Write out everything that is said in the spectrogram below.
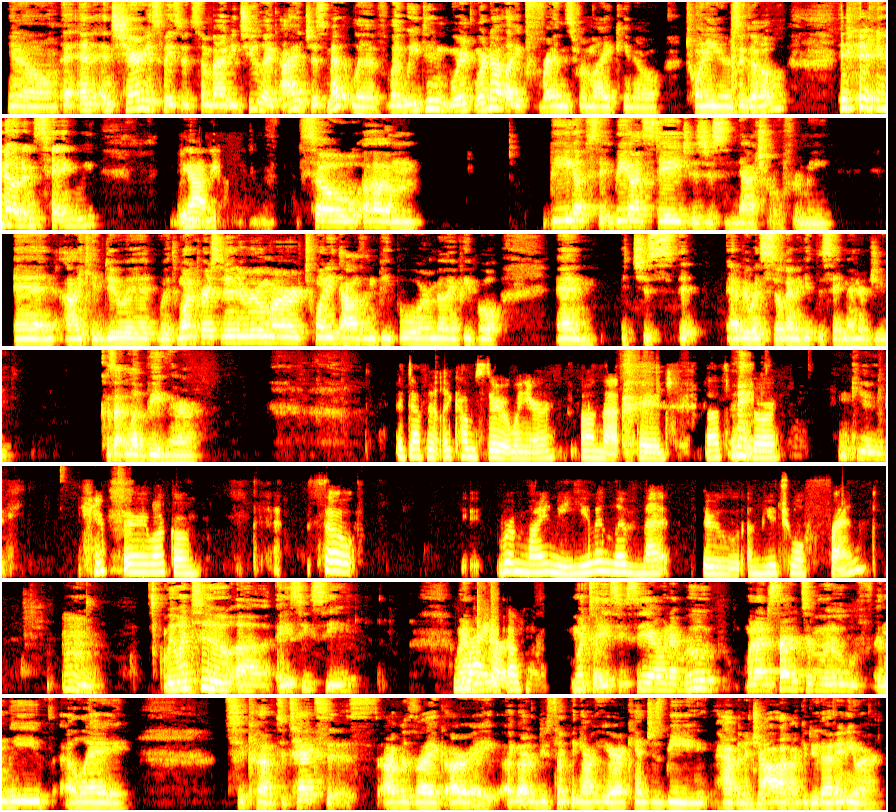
you know and and sharing a space with somebody too like i had just met liv. Like we didn't we're, we're not like friends from like you know 20 years ago. You know what i'm saying? We, yeah. we, so um being up being on stage is just natural for me. And i can do it with one person in the room or 20000 people or a million people. And it's just it, everyone's still going to get the same energy. Because i love being there it definitely comes through when you're on that stage. That's for Thanks. sure. Thank you. You're very welcome. So, remind me, you and Liv met through a mutual friend? Mm. We went to uh, ACC. When right. okay. Went to ACC. When I moved, when I decided to move and leave LA, to come to Texas, I was like, all right, I got to do something out here. I can't just be having a job. I could do that anywhere.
